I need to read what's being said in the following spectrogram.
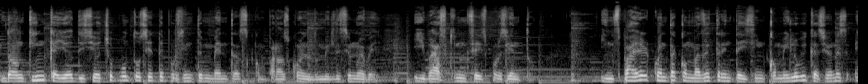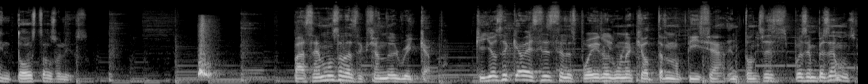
Donkin cayó 18.7% en ventas comparados con el 2019 y Baskin 6%. Inspire cuenta con más de 35.000 ubicaciones en todo Estados Unidos. Pasemos a la sección del recap, que yo sé que a veces se les puede ir alguna que otra noticia, entonces pues empecemos.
